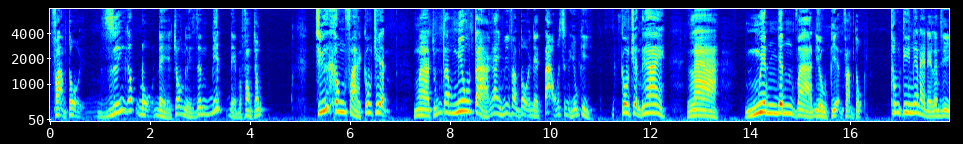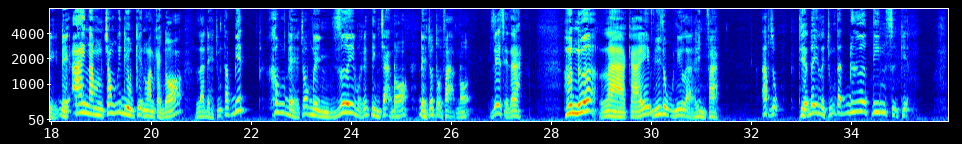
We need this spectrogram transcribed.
phạm tội dưới góc độ để cho người dân biết để mà phòng chống. Chứ không phải câu chuyện mà chúng ta miêu tả cái hành vi phạm tội để tạo cái sự hiếu kỳ. Câu chuyện thứ hai là nguyên nhân và điều kiện phạm tội. Thông tin cái này để làm gì? Để ai nằm trong cái điều kiện hoàn cảnh đó là để chúng ta biết, không để cho mình rơi vào cái tình trạng đó để cho tội phạm nó dễ xảy ra hơn nữa là cái ví dụ như là hình phạt, áp dụng thì ở đây là chúng ta đưa tin sự kiện.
